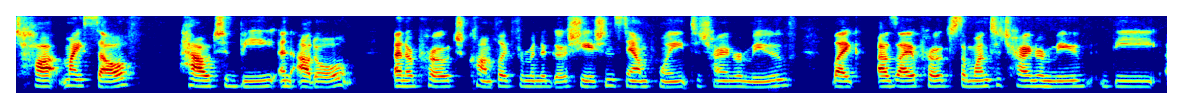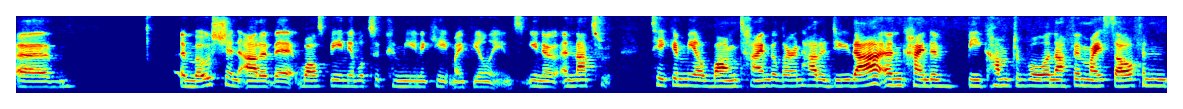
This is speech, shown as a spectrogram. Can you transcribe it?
taught myself how to be an adult and approach conflict from a negotiation standpoint to try and remove, like, as I approach someone to try and remove the, um, emotion out of it whilst being able to communicate my feelings you know and that's taken me a long time to learn how to do that and kind of be comfortable enough in myself and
